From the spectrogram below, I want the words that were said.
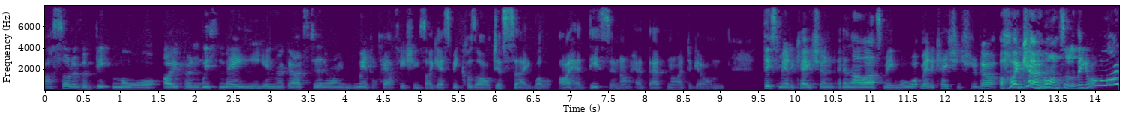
are sort of a bit more open with me in regards to their own mental health issues, I guess, because I'll just say, well, I had this and I had that and I had to go on this medication. And they'll ask me, well, what medication should I go? I go on sort of thinking, well, I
